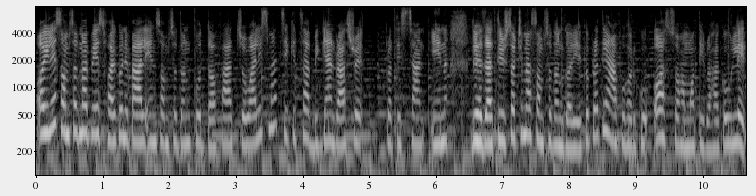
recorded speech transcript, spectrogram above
अहिले संसदमा पेश भएको नेपाल एन संशोधनको दफा चौवालिसमा चिकित्सा विज्ञान राष्ट्र प्रतिष्ठान एन दुई हजार त्रिसठीमा संशोधन गरिएको प्रति आफूहरूको असहमति रहेको उल्लेख।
